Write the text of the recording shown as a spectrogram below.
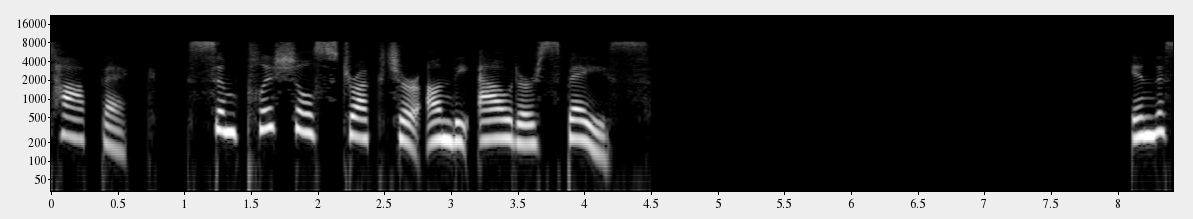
Topic: Simplicial structure on the outer space. In the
